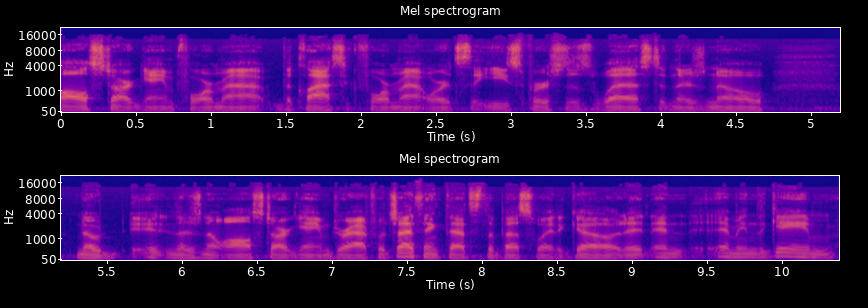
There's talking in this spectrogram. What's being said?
all star game format, the classic format where it's the East versus West, and there's no no there's no all star game draft, which I think that's the best way to go. And, and I mean the game.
